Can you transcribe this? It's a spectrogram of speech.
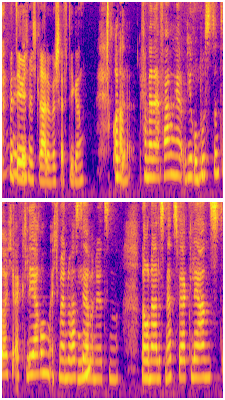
mit dem ich mich gerade beschäftige. Und um, von deiner Erfahrung her, wie robust sind solche Erklärungen? Ich meine, du hast ja, mhm. wenn du jetzt ein neuronales Netzwerk lernst,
